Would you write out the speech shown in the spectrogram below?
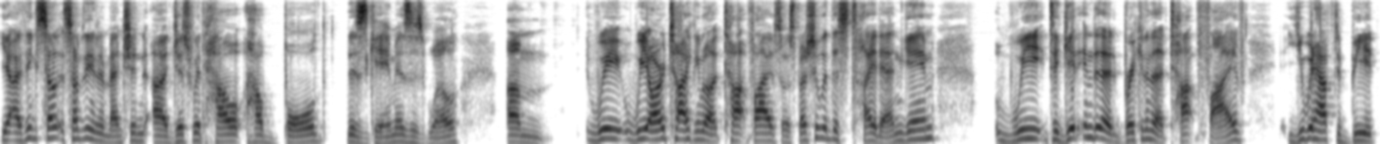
Yeah, I think so, something to mention, uh, just with how how bold this game is as well. Um, we we are talking about top five, so especially with this tight end game, we to get into that break into that top five, you would have to beat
